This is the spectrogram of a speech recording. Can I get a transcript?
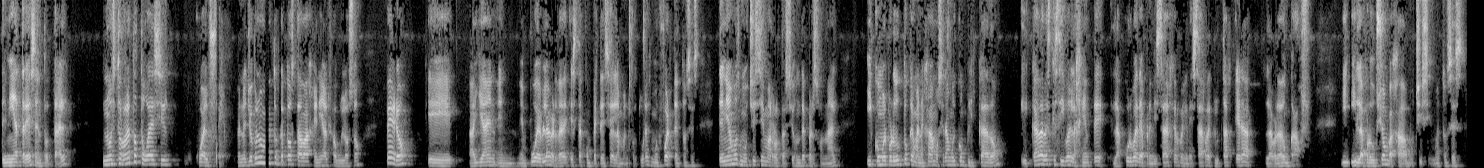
Tenía tres en total. Nuestro reto, te voy a decir cuál fue. Bueno, yo en un momento en que todo estaba genial, fabuloso, pero eh, allá en, en, en, Puebla, ¿verdad? Esta competencia de la manufactura es muy fuerte. Entonces, teníamos muchísima rotación de personal y como el producto que manejábamos era muy complicado, y cada vez que se iba la gente, la curva de aprendizaje, regresar, reclutar, era la verdad un caos. Y, y la producción bajaba muchísimo. Entonces,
